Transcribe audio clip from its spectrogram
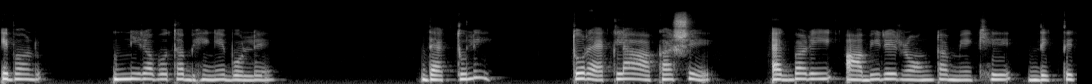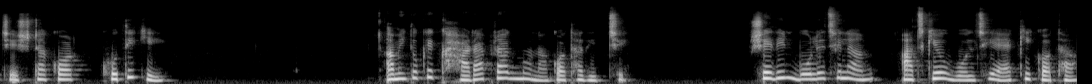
এবার নিরাবতা ভেঙে বললে দেখ তুলি, তোর একলা আকাশে একবার এই আবিরের রংটা মেখে দেখতে চেষ্টা কর, ক্ষতি কি? আমি তোকে খারাপ রাখব না, কথা দিচ্ছি। সেদিন বলেছিলাম, আজকেও বলছি একই কথা।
